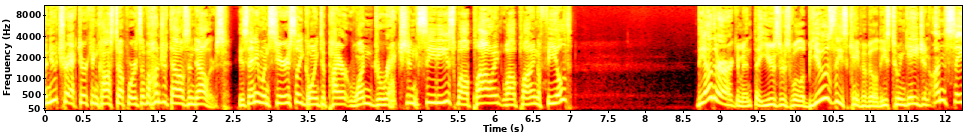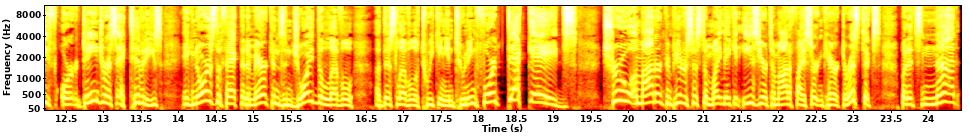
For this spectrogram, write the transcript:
A new tractor can cost upwards of $100,000. Is anyone seriously going to pirate One Direction CDs while plowing while plowing a field? The other argument that users will abuse these capabilities to engage in unsafe or dangerous activities ignores the fact that Americans enjoyed the level of this level of tweaking and tuning for decades. True, a modern computer system might make it easier to modify certain characteristics, but it's not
